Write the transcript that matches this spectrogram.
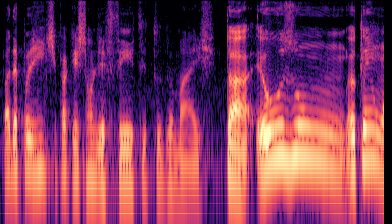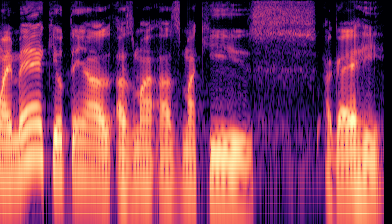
Para depois a gente ir para a questão de efeito e tudo mais. Tá, eu uso um. Eu tenho um iMac, eu tenho as, as maquis HR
